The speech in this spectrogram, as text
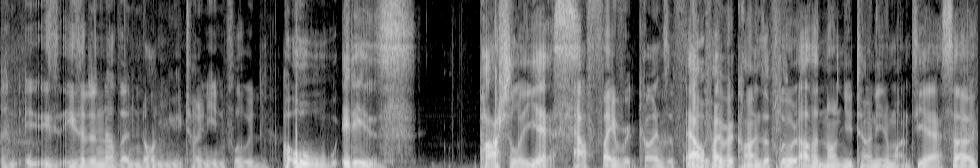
And is, is it another non-Newtonian fluid? Oh, it is partially yes. Our favourite kinds of fluid. Our favourite kinds of fluid, other non-Newtonian ones. Yeah, so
